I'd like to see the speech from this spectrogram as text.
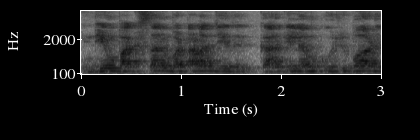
ഇന്ത്യയും പാകിസ്ഥാനും പട്ടാളം ചെയ്ത് കാർഗിൽ നമുക്ക് ഒരുപാട്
